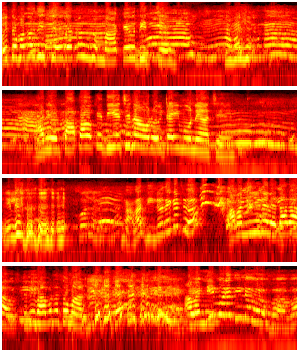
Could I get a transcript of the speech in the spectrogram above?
ওই তোমাকেও দিচ্ছে দেখো মাকেও দিচ্ছে। আরে ওর পাপা ওকে দিয়েছে না ওর ওইটাই মনে আছে? বাবা দিল দেখেছ? আবার নিয়ে নেবে দাঁড়াও তুমি ভাবো না তোমার। আবার নিয়ে করে দিল বাবা?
